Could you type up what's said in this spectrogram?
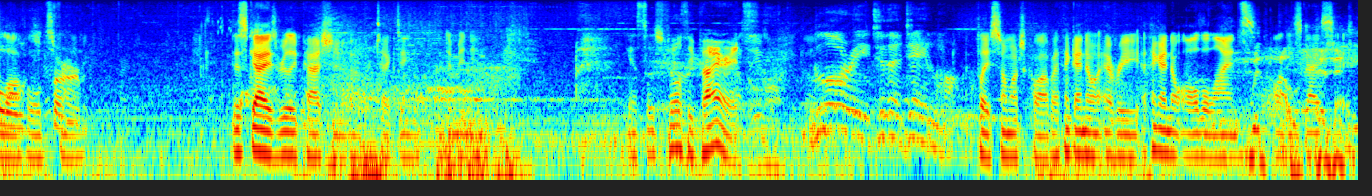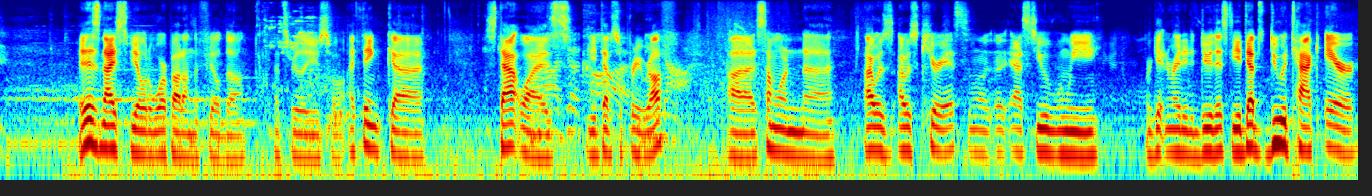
law holds firm. This guy is really passionate about protecting the Dominion. Against those filthy pirates. Glory to the Daylong. I play so much co-op. I think I know every. I think I know all the lines all these guys say. It is nice to be able to warp out on the field though. That's really useful. I think uh, stat-wise, the adepts are pretty rough. Uh, someone, uh, I was I was curious. and asked you when we were getting ready to do this. The adepts do attack air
